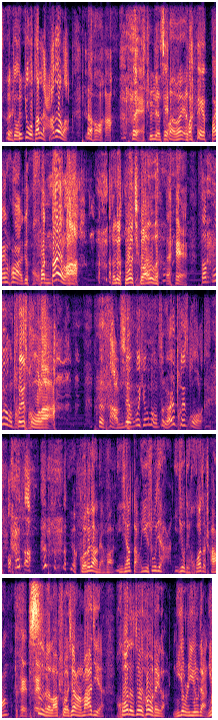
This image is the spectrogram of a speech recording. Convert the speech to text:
就就咱俩的了，知道吧？对，直接篡位了，白白话就换代了，咱就夺权了。哎，咱不用退出了。他们这无形中自个儿退出了，走了。郭德纲讲话，你想当艺术家，你就得活得长。对，四个老说相声骂街，活到最后，这个你就是艺术家，你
